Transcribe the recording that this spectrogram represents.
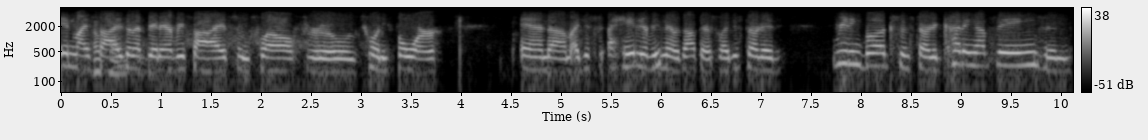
in my Okay. size, and I've been every size from 12 through 24. And um, I just I hated everything that was out there, so I just started reading books and started cutting up things and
